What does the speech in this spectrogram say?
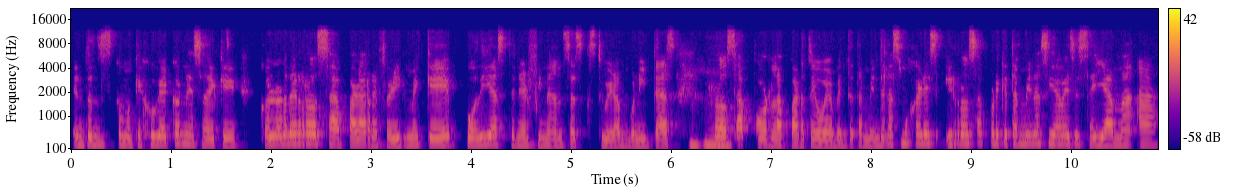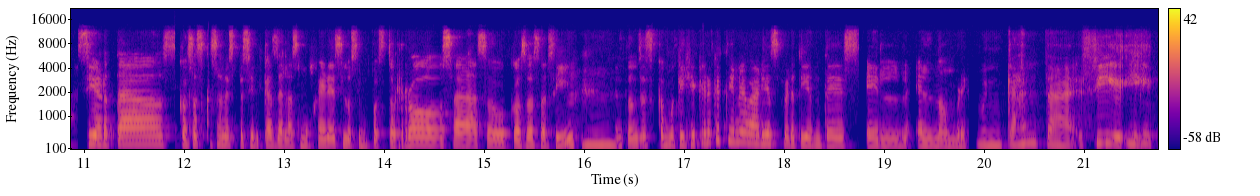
Entonces, como que jugué con eso de que color de rosa para referirme que podías tener finanzas que estuvieran bonitas, rosa por la parte obviamente también de las mujeres y rosa porque también así a veces se llama a ciertas cosas que son específicas de las mujeres, los impuestos rosas o cosas así. Entonces, como que dije, creo que tiene varias vertientes el, el nombre. Me encanta, sí, y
